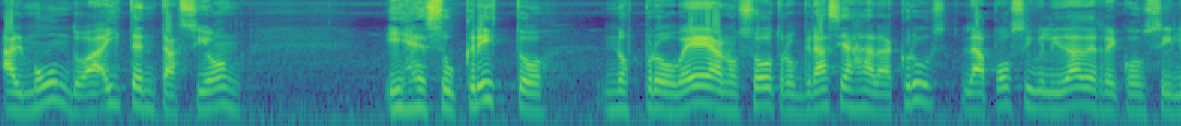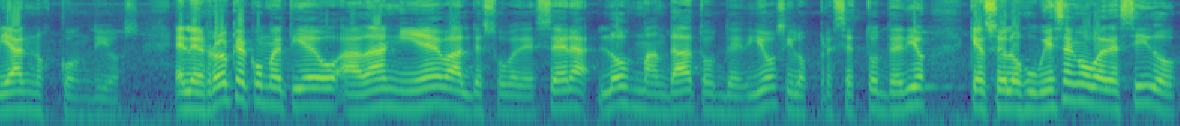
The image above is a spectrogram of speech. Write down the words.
Al mundo, hay tentación. Y Jesucristo nos provee a nosotros, gracias a la cruz, la posibilidad de reconciliarnos con Dios. El error que cometió Adán y Eva al desobedecer a los mandatos de Dios y los preceptos de Dios, que se los hubiesen obedecido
